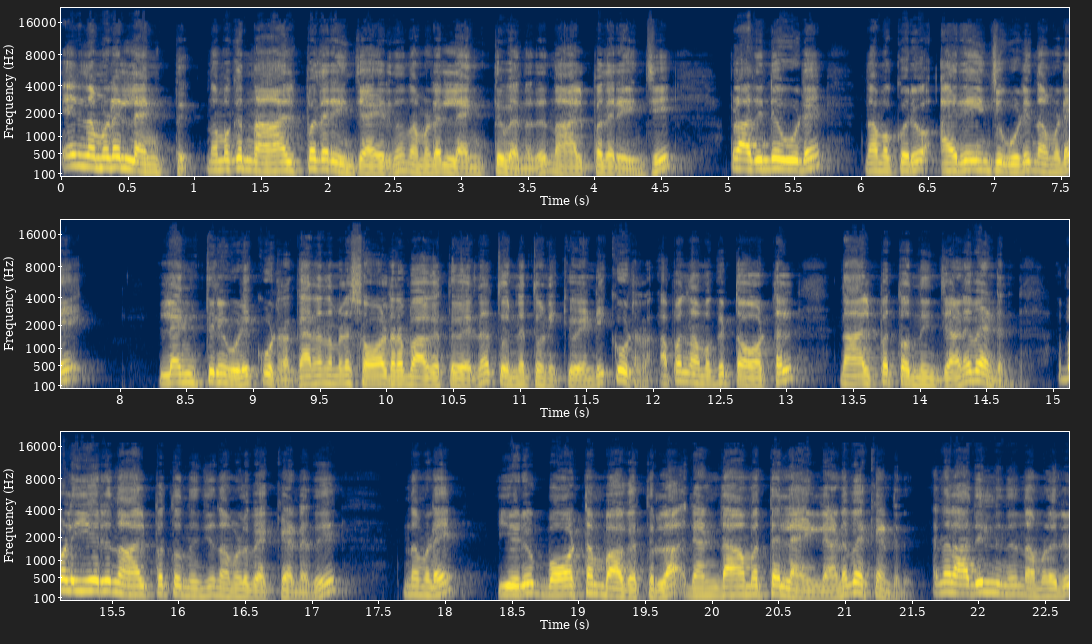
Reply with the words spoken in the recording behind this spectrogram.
ഇനി നമ്മുടെ ലെങ്ത്ത് നമുക്ക് നാൽപ്പതര ഇഞ്ചായിരുന്നു നമ്മുടെ ലെങ്ത്ത് വന്നത് നാൽപ്പതര ഇഞ്ച് അപ്പോൾ അതിന്റെ കൂടെ നമുക്കൊരു അര ഇഞ്ച് കൂടി നമ്മുടെ ലെങ്ത്തിന് കൂടി കൂട്ടണം. കാരണം നമ്മുടെ ഷോൾഡർ ഭാഗത്ത് വരുന്ന തുന്ന തുണിക്ക് വേണ്ടി കൂട്ടണം. അപ്പോൾ നമുക്ക് ടോട്ടൽ നാൽപ്പത്തൊന്ന് ഇഞ്ചാണ് വേണ്ടത്. അപ്പോൾ ഈ ഒരു നാൽപ്പത്തൊന്ന് ഇഞ്ച് നമ്മൾ വെക്കേണ്ടത് നമ്മുടെ ഈ ഒരു ബോട്ടം ഭാഗത്തുള്ള രണ്ടാമത്തെ ലൈനിലാണ് വെക്കേണ്ടത്. എന്നാൽ അതിൽ നിന്ന് നമ്മളൊരു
